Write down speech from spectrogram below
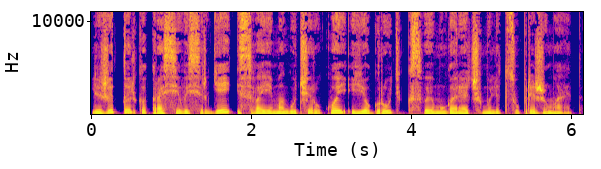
Лежит только красивый Сергей и своей могучей рукой ее грудь к своему горячему лицу прижимает.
